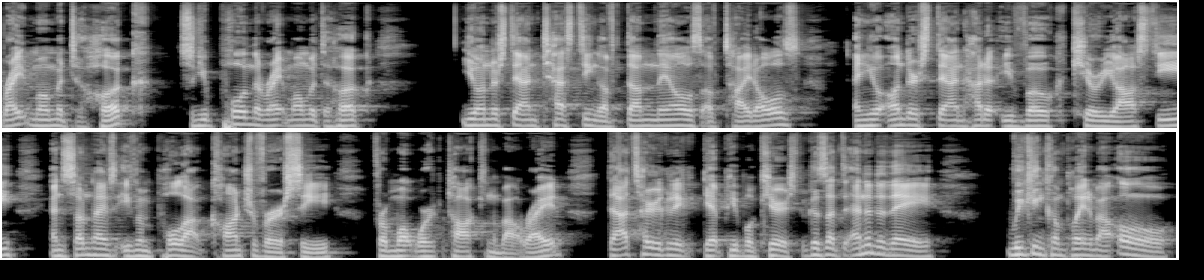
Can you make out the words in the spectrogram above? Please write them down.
right moment to hook. So you pull in the right moment to hook. You understand testing of thumbnails, of titles, and you understand how to evoke curiosity and sometimes even pull out controversy from what we're talking about, right? That's how you're going to get people curious because at the end of the day, we can complain about, oh,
